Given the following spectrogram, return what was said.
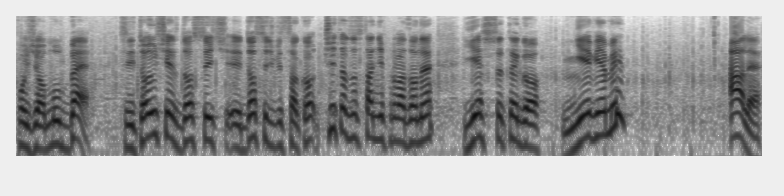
poziomu B. Czyli to już jest dosyć, dosyć wysoko. Czy to zostanie wprowadzone? Jeszcze tego nie wiemy, ale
